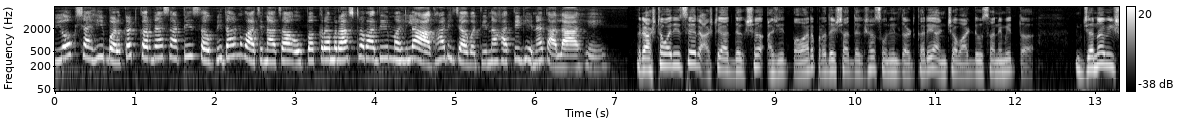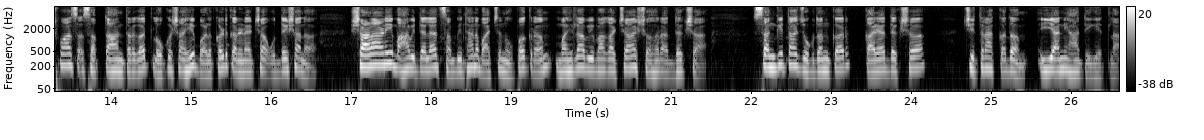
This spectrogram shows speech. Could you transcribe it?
लोकशाही बळकट करण्यासाठी संविधान वाचनाचा उपक्रम राष्ट्रवादी महिला आघाडीच्या वतीनं हाती घेण्यात आला आहे. राष्ट्रवादीचे राष्ट्रीय अध्यक्ष अजित पवार प्रदेशाध्यक्ष सुनील तटकरे यांच्या वाढदिवसानिमित्त जनविश्वास सप्ताहांतर्गत लोकशाही बळकट करण्याच्या उद्देशानं शाळा आणि महाविद्यालयात संविधान वाचन उपक्रम महिला विभागाच्या शहर अध्यक्षा संगीता जोगदनकर कार्याध्यक्ष चित्रा कदम यांनी हाती घेतला.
